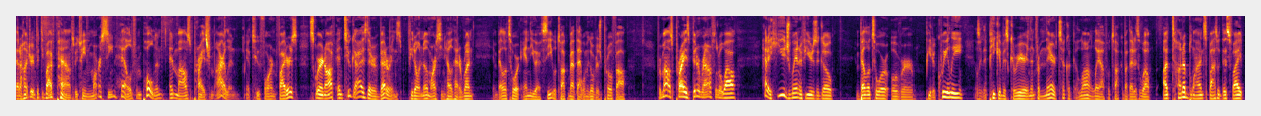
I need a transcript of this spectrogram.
At 155 pounds between Marcin Held from Poland and Myles Price from Ireland. Have two foreign fighters squaring off and two guys that are veterans. If you don't know, Marcin Held had a run in Bellator and the UFC. We'll talk about that when we go over his profile. For Myles Price, been around for a little while, had a huge win a few years ago in Bellator over Peter Queally. It was like the peak of his career, and then from there took a long layoff. We'll talk about that as well. A ton of blind spots with this fight.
